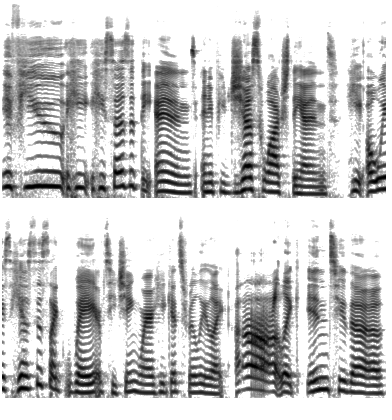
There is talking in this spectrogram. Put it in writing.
if you he he says at the end and if you just watch the end he always he has this like way of teaching where he gets really like uh like into the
